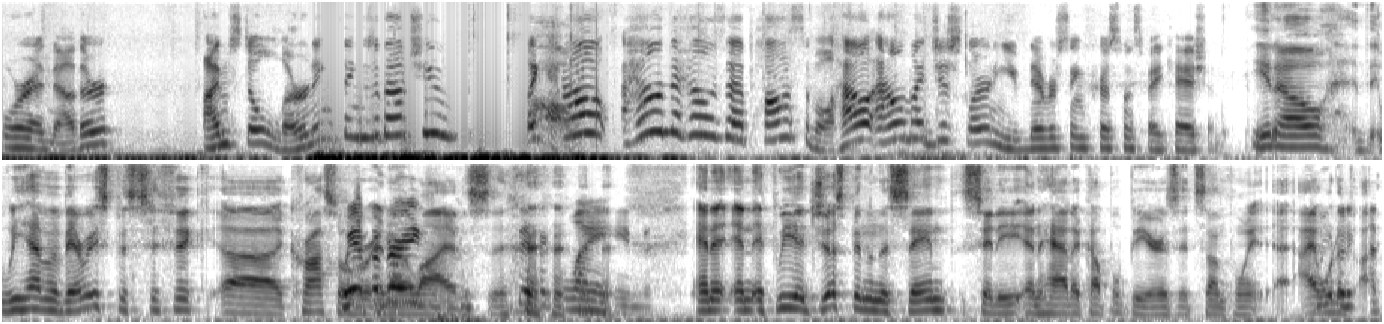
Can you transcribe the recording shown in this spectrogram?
or another i'm still learning things about you. Like oh. how how in the hell is that possible? How how am i just learning? You've never seen christmas vacation. You know we have a very specific uh, crossover in our lives. specific lane. And and if we had just been in the same city and had a couple beers at some point i would have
